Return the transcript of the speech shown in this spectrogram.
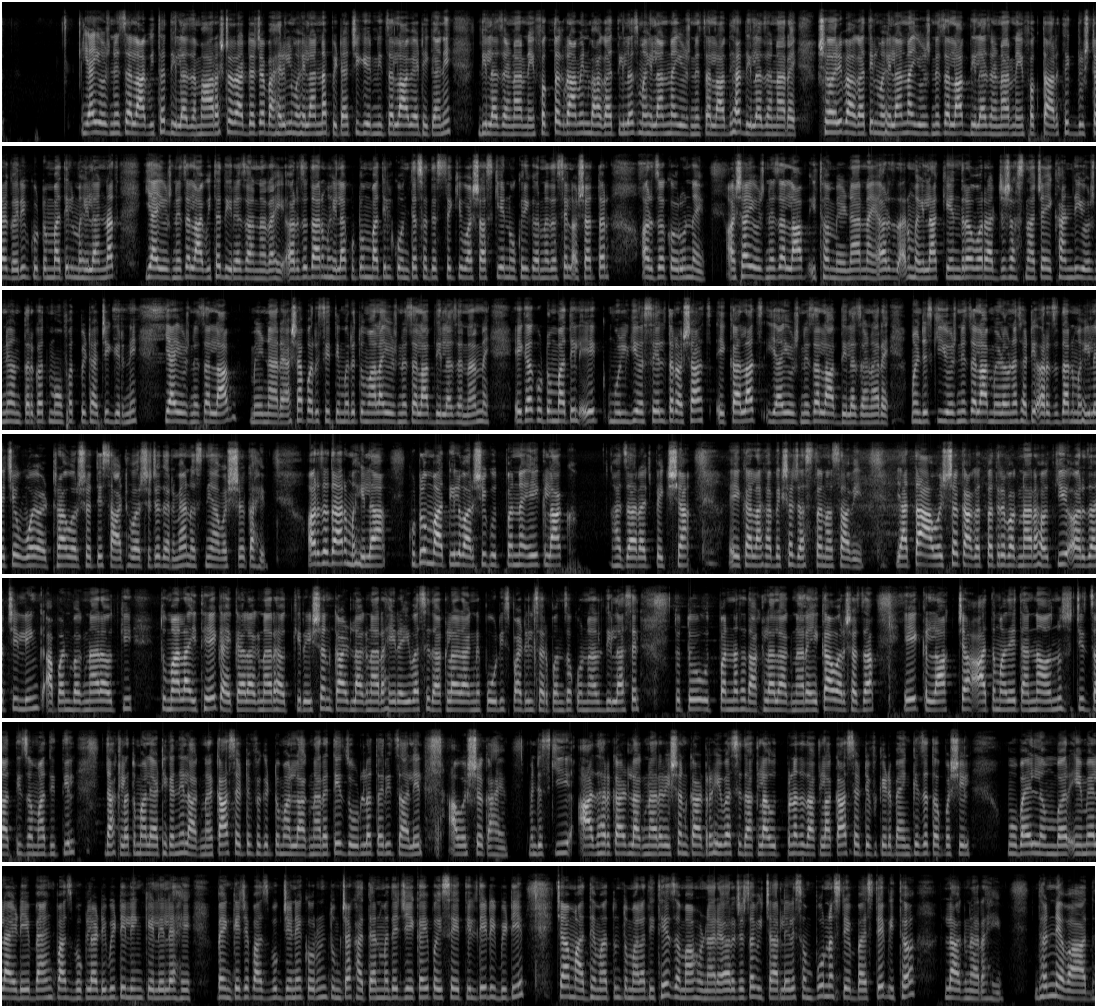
या योजनेचा लाभ इथं दिला जा महाराष्ट्र राज्याच्या बाहेरील महिलांना पिठाची गिरणीचा लाभ या ठिकाणी दिला जाणार नाही. फक्त ग्रामीण भागातीलच महिलांना योजनेचा लाभ ह्या दिला जाणार आहे. शहरी भागातील महिलांना योजनेचा लाभ दिला जाणार नाही. फक्त आर्थिकदृष्ट्या गरीब कुटुंबातील महिलांनाच या योजनेचा लाभ इथं दिला जाणार आहे. अर्जदार महिला कुटुंबातील कोणत्या सदस्य किंवा शासकीय नोकरी करण्यात असेल अशा तर अर्ज करू नये. अशा योजनेचा लाभ इथं मिळणार नाही. अर्जदार महिला केंद्र व राज्य शासनाच्या एखादी योजनेअंतर्गत मोफत पिठाची गिरणी या योजनेचा लाभ मिळणार आहे. अशा परिस्थितीमध्ये तुम्हाला योजनेचा लाभ दिला जाणार नाही. एका कुटुंबातील एक मुलगी असेल तर अशाच एकालाच या योजनेचा लाभ दिला जाणार आहे. म्हणजेच की योजनेचा लाभ मिळवण्यासाठी अर्जदार महिलेचे वय अठरा वर्ष ते साठ वर्षाच्या दरम्यान असणे आवश्यक आहे. अर्जदार महिला कुटुंबातील वार्षिक उत्पन्न एक लाख हजारापेक्षा एका लाखापेक्षा जास्त नसावे. आता आवश्यक कागदपत्रे बघणार आहोत की अर्जाची लिंक आपण बघणार आहोत की तुम्हाला इथे काय काय लागणार आहोत की रेशन कार्ड लागणार आहे रहिवासी दाखला लागणार पोलीस पाटील सरपंच कोणाला दिला असेल तर तो उत्पन्नाचा दाखला लागणार आहे. एका वर्षाचा एक लाखच्या आतमध्ये त्यांना अनुसूचित जाती जमातीतील दाखला तुम्हाला या ठिकाणी लागणार. का सर्टिफिकेट तुम्हाला लागणार आहे ते जोडलं तरी चालेल आवश्यक आहे. म्हणजेच की आधार कार्ड लागणार रेशन कार्ड रहिवासी दाखला उत्पन्नाचा दाखला कास्ट सर्टिफिकेट बँकेचा तपशील mobile number email I D bank पासबुकला D B T link केलेले आहे. बँकेचे पासबुक जेणेकरून तुमच्या खात्यांमध्ये जे काही पैसे येतील ते डी बी टीच्या माध्यमातून तुम्हाला तिथे जमा होणार आहे. अर्जाचा विचारलेले संपूर्ण स्टेप बाय स्टेप इथं लागणार आहे. धन्यवाद.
